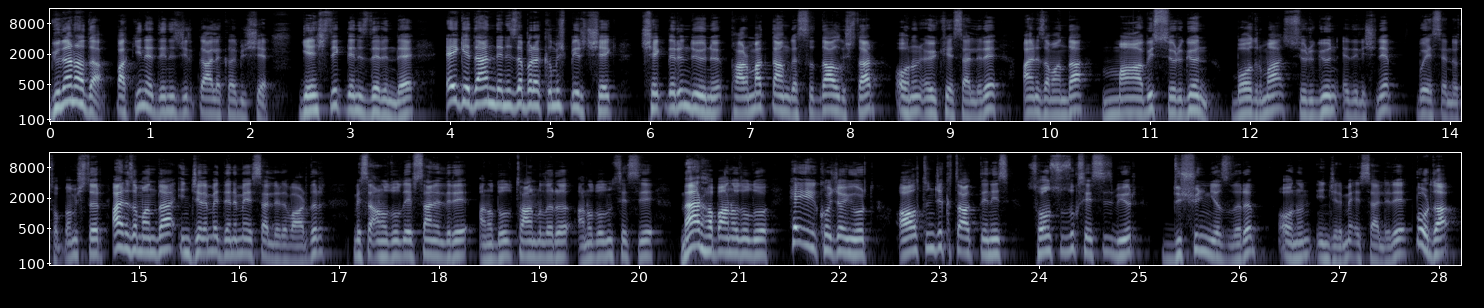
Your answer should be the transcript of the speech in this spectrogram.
Gülenada, bak yine denizcilikle alakalı bir şey. Gençlik denizlerinde Ege'den denize bırakılmış bir çiçek, çiçeklerin düğünü, parmak damgası, dalgıçlar onun öykü eserleri. Aynı zamanda Mavi Sürgün, Bodrum'a sürgün edilişini bu eserinde toplamıştır. Aynı zamanda inceleme deneme eserleri vardır. Mesela Anadolu efsaneleri, Anadolu tanrıları, Anadolu'nun sesi, Merhaba Anadolu, Hey Koca Yurt, 6. Kıta Akdeniz, Sonsuzluk Sessiz Büyür, Düşün yazıları onun inceleme eserleri. Burada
